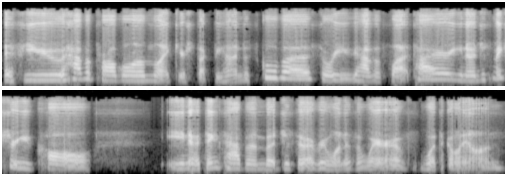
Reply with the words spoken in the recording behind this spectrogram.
if you have a problem like you're stuck behind a school bus or you have a flat tire, you know, just make sure you call. You know, things happen, but just so everyone is aware of what's going on.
